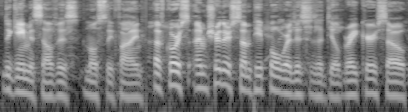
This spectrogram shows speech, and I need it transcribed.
the game itself is mostly fine. Of course, I'm sure there's some people where this is a deal breaker, so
